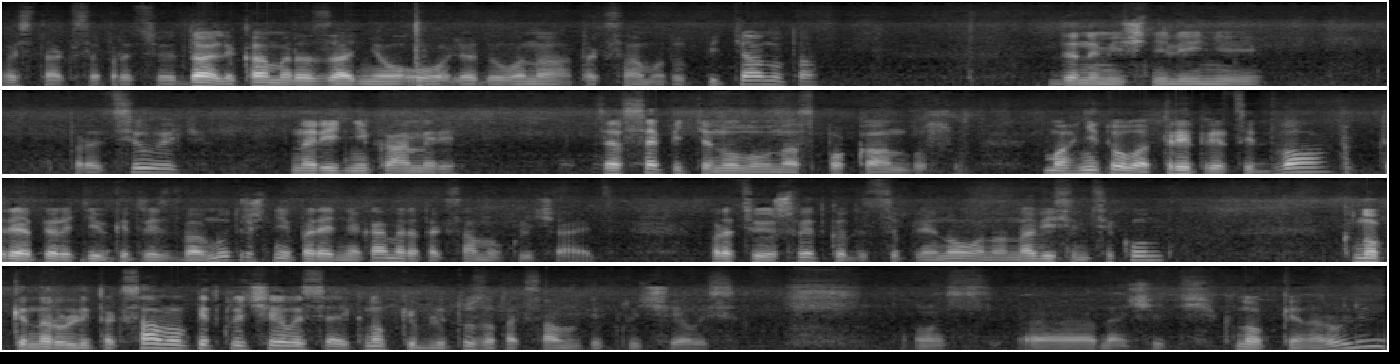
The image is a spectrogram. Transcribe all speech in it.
Ось так все працює. Далі камера заднього огляду, вона так само тут підтягнута динамічні лінії працюють на рідній камері. Це все підтягнуло у нас по канвусу. Магнітола 3.32, 3 оперативки 32 внутрішні, передня камера так само включається. Працює швидко, дисципліновано на 8 секунд. Кнопки на рулі так само підключилися і кнопки Bluetooth так само підключилися. Ось, е, значить, кнопки на рулі,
